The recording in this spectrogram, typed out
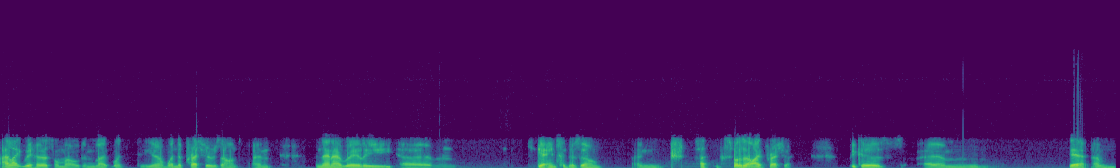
I like rehearsal mode and like when you know when the pressure is on, and and then I really um, get into the zone. And I suppose I like pressure because um, yeah, I'm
